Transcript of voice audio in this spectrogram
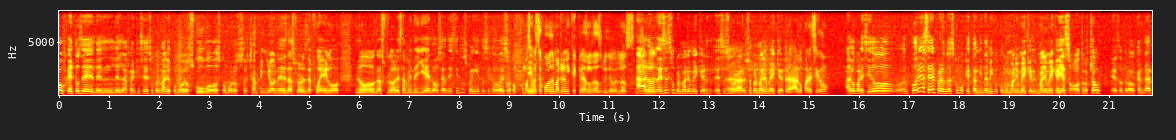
objetos de, de la franquicia de Super Mario, como los cubos, como los champiñones, las flores de fuego, los- las flores también de hielo, o sea, distintos jueguitos y todo eso. ¿Cómo, se llama este juego de Mario en el que creas los videos? Los, Ah, los- ese es Super Mario Maker. Ese es Super- Super Mario Maker. Algo parecido. Algo parecido podría ser, pero no es como que tan dinámico como Mario Maker. Mario Maker ya es otro show, es otro cantar.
